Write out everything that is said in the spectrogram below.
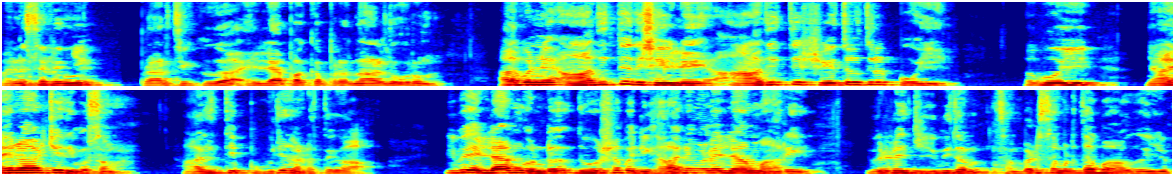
മനസ്സറിഞ്ഞ് പ്രാർത്ഥിക്കുക എല്ലാ പക്കപ്പിറന്നാൾ തോറും. അതുപോലെ ആദിത്യ ദിശയിലെ ആദിത്യ ക്ഷേത്രത്തിൽ പോയി. പോയി ഞായറാഴ്ച ദിവസം ആദിത്യ പൂജ നടത്തുക. ഇവയെല്ലാം കൊണ്ട് ദോഷപരിഹാരങ്ങളെല്ലാം മാറി ഇവരുടെ ജീവിതം സമ്പൽ സമൃദ്ധമാകുകയും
